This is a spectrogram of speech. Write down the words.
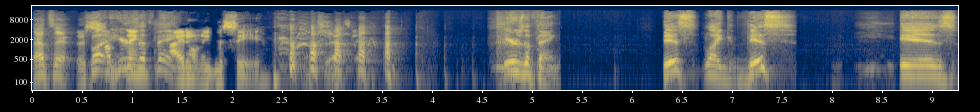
That's it. There's But here's the thing. I don't need to see. That's, that's it. Here's the thing. This like this is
